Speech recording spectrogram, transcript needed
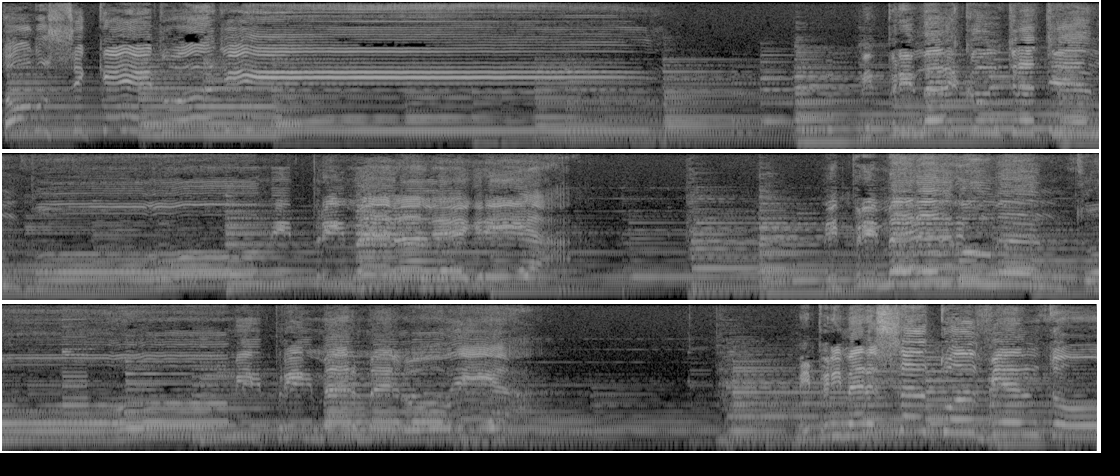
todo se quedó allí. Mi primer contratiempo, mi primera alegría, mi primer argumento, mi primer melodía, mi primer salto al viento,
